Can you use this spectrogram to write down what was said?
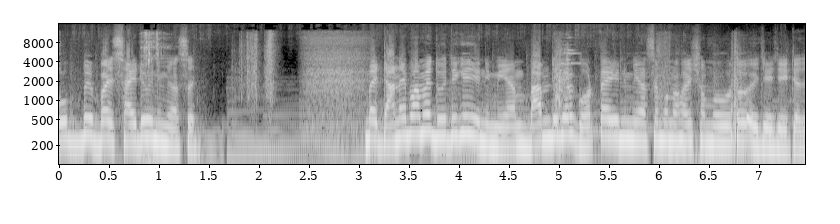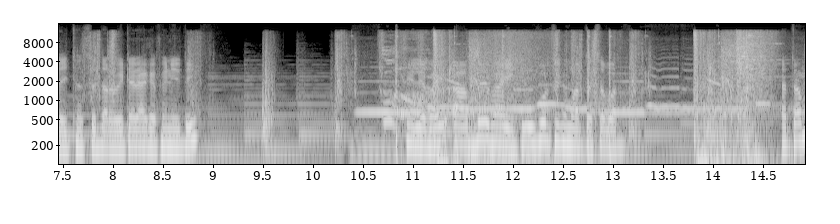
ওবে ভাই সাইডেও এনিমি আছে। ভাই ডানে বামে দুই দিকেই এনিমি বাম দিকের ঘরটা এনিমি আছে মনে হয় সম্ভবত। এই যে এইটা যাইতেছে দাঁড়াও এটার আগে ফিনিশ দিই। এলে ভাই আবে ভাই উপর থেকে মারতেছে আবার। খতম।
